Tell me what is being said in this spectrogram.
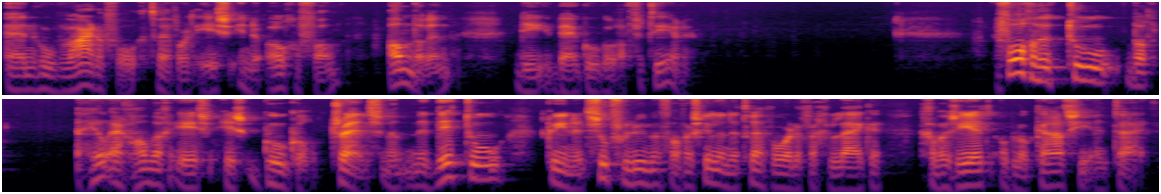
En hoe waardevol het trefwoord is in de ogen van anderen die bij Google adverteren. De volgende tool wat heel erg handig is, is Google Trends. Met dit tool kun je het zoekvolume van verschillende trefwoorden vergelijken, gebaseerd op locatie en tijd.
